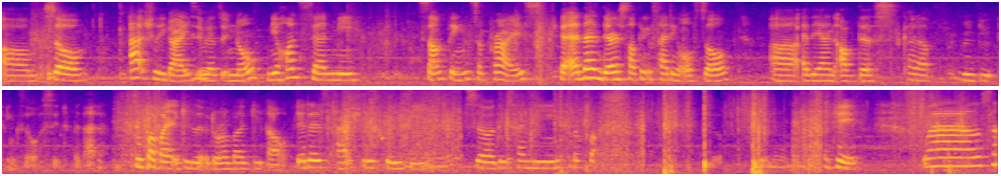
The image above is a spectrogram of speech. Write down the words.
Um, so actually guys, if you guys didn't know, Nihon sent me something surprise. Yeah, and then there's something exciting also uh, at the end of this kind of review thing so sit for that. Super banyak gila dorang bagi tau it is actually crazy. So they sent me the box okay. Wow so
